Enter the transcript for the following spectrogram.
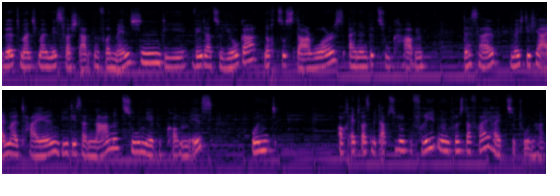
wird manchmal missverstanden von Menschen, die weder zu Yoga noch zu Star Wars einen Bezug haben. Deshalb möchte ich hier einmal teilen, wie dieser Name zu mir gekommen ist und auch etwas mit absolutem Frieden und größter Freiheit zu tun hat.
